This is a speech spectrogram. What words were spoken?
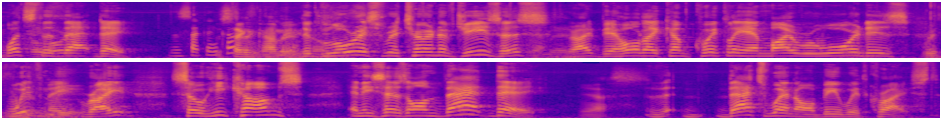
What's the that day? The second The second coming. The glorious return of Jesus, right? Behold, I come quickly, and my reward is with, me, right? So he comes and he says, On that day, Yes. th- that's when I'll be with Christ.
